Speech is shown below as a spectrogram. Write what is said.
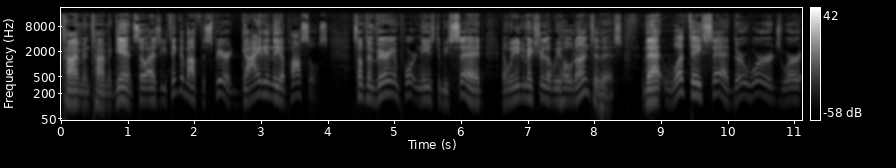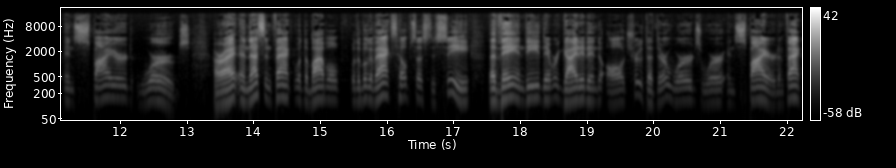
time and time again. So as you think about the Spirit guiding the apostles, something very important needs to be said, and we need to make sure that we hold on to this that what they said, their words were inspired words. All right? And that's in fact what the Bible, what the book of Acts helps us to see that they indeed they were guided into all truth, that their words were inspired. In fact,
